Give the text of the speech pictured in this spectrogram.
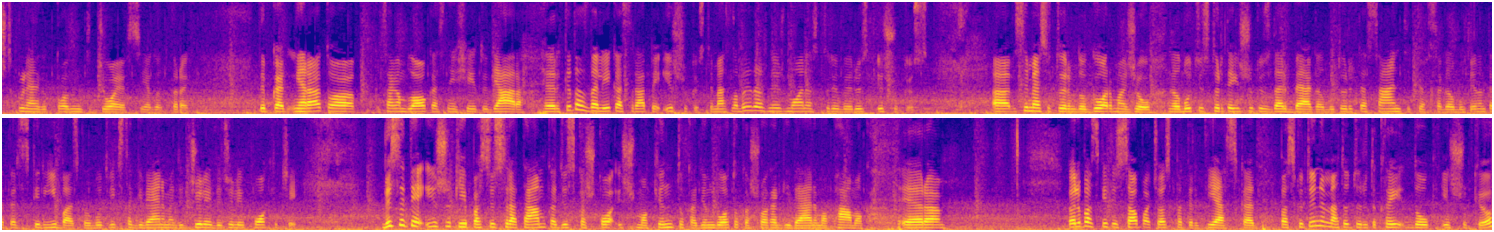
iš tikrųjų netgi tuo didžiuojuosi, jeigu atvirai. Taip kad nėra to, kaip sakant, blokas neišeitų gerą. Ir kitas dalykas yra apie iššūkius. Tai mes labai dažnai žmonės turi vairius iššūkius. Visi mes jų turim daugiau ar mažiau. Galbūt jūs turite iššūkius darbe, galbūt turite santykiuose, galbūt einate per skirybas, galbūt vyksta gyvenime didžiuliai, didžiuliai pokyčiai. Visi tie iššūkiai pas jūs yra tam, kad jūs kažko išmokintų, kad jums duotų kažkokią gyvenimo pamoką. Ir Galiu pasakyti iš savo pačios patirties, kad paskutiniu metu turiu tikrai daug iššūkių,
